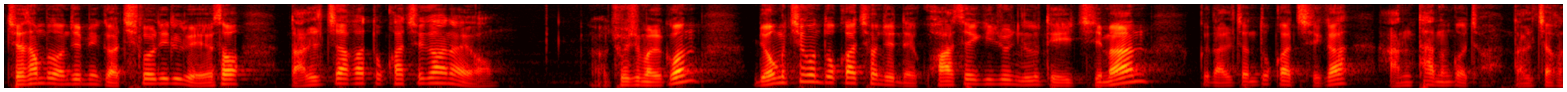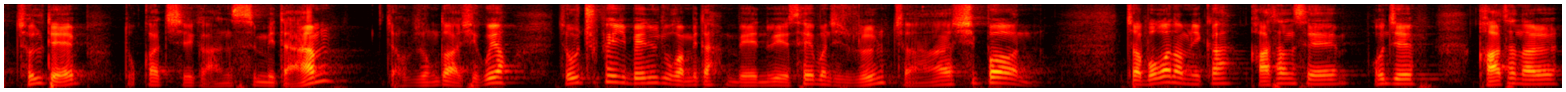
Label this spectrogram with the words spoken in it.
재산분 언제입니까? 7월 1일로 해서 날짜가 똑같지가 않아요. 어, 조심할 건 명칭은 똑같이 언제인데 과세 기준 일로 돼 있지만 그 날짜는 똑같지가 않다는 거죠. 날짜가 절대 똑같지가 않습니다. 자, 그 정도 아시고요. 자, 우측 페이지 메뉴로 갑니다. 메뉴의 세 번째 줄. 자, 10번. 자, 뭐가 납니까? 가산세. 언제? 가산할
